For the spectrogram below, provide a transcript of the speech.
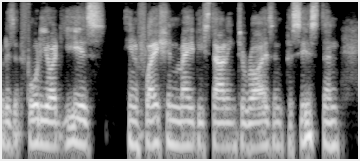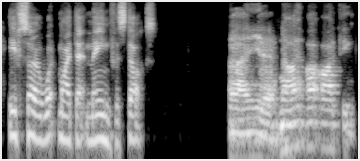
what is it, 40 odd years, inflation may be starting to rise and persist? And if so, what might that mean for stocks? Uh, yeah, no, I, I think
